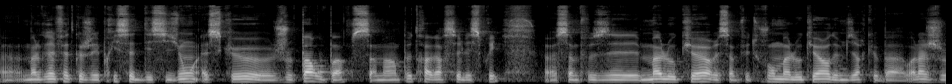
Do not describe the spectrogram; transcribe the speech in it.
euh, malgré le fait que j'ai pris cette décision, est-ce que euh, je pars ou pas? Ça m'a un peu traversé l'esprit. Euh, ça me faisait mal au cœur et ça me fait toujours mal au cœur de me dire que bah voilà, je,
